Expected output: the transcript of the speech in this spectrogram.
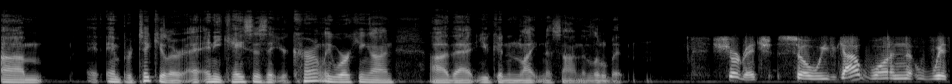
um, in particular, any cases that you're currently working on uh, that you can enlighten us on a little bit? Sure, Rich. So we've got one with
